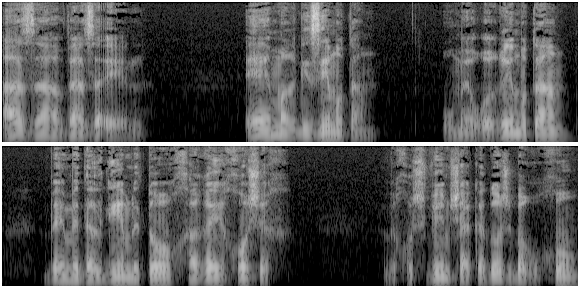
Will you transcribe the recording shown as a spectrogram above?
עזה ועזאל, הם מרגיזים אותם, ומעוררים אותם, והם מדלגים לתוך הרי חושך, וחושבים שהקדוש ברוך הוא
